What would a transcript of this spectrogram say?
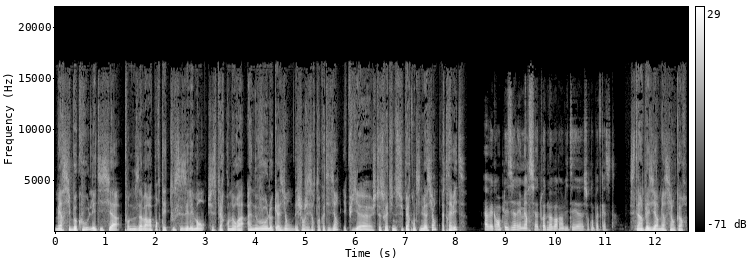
Merci beaucoup Laetitia pour nous avoir apporté tous ces éléments. J'espère qu'on aura à nouveau l'occasion d'échanger sur ton quotidien. Et puis euh, je te souhaite une super continuation. À très vite. Avec grand plaisir et merci à toi de m'avoir invité euh, sur ton podcast. C'était un plaisir, merci encore.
